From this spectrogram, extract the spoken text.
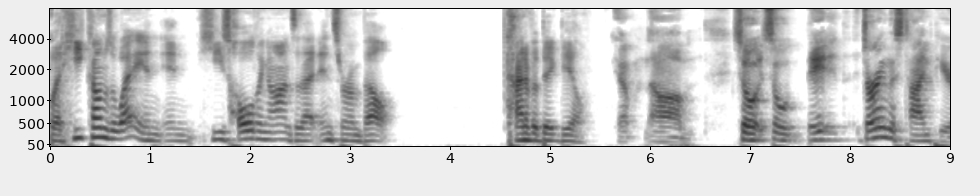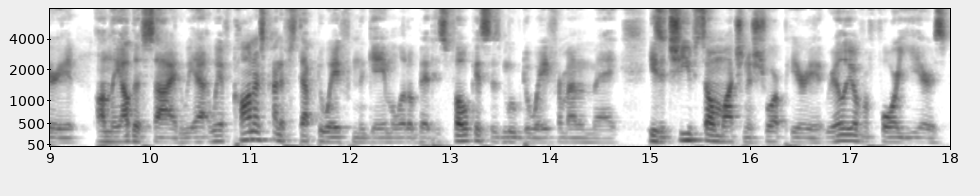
But he comes away and and he's holding on to that interim belt. Kind of a big deal. Yep. Um, so so they during this time period, on the other side, we have we have Conor's kind of stepped away from the game a little bit. His focus has moved away from MMA. He's achieved so much in a short period, really over four years.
